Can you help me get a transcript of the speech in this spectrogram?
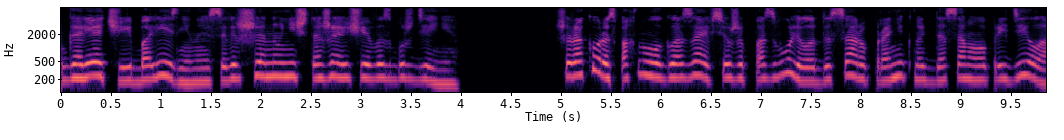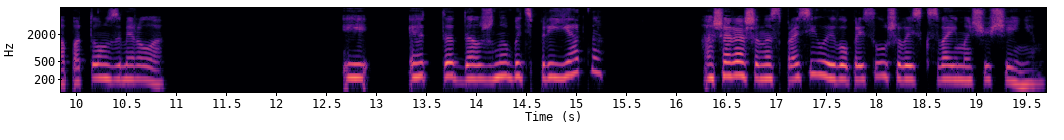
Горячее и болезненное, совершенно уничтожающее возбуждение. Широко распахнула глаза и все же позволила Десару проникнуть до самого предела, а потом замерла. «И это должно быть приятно?» Ошарашенно спросила его, прислушиваясь к своим ощущениям.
